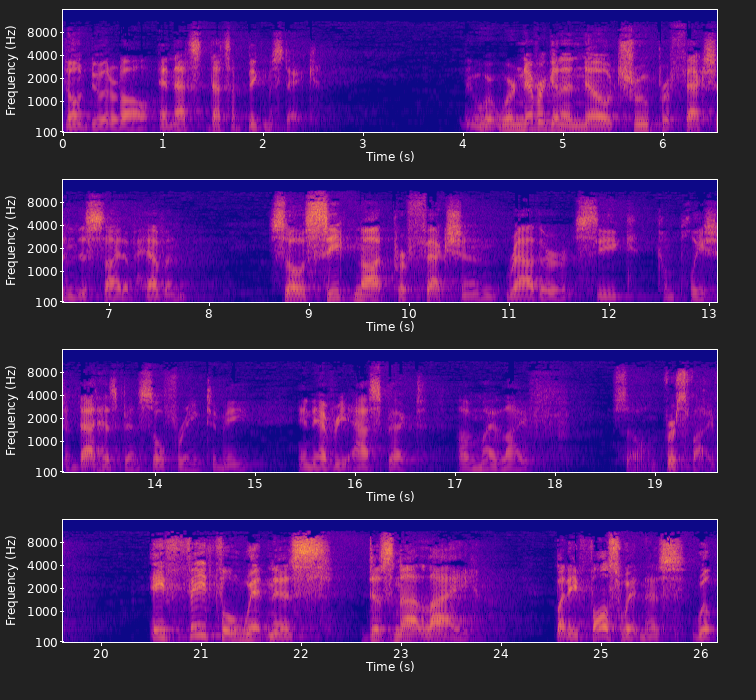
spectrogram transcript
don't do it at all. And that's, that's a big mistake. We're, never going to know true perfection this side of heaven. So seek not perfection, rather seek completion. That has been so freeing to me in every aspect of my life. So, verse 5. A faithful witness does not lie, but a false witness will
